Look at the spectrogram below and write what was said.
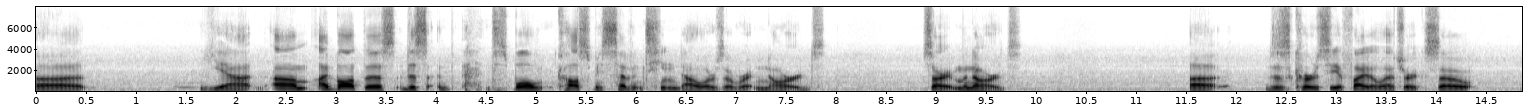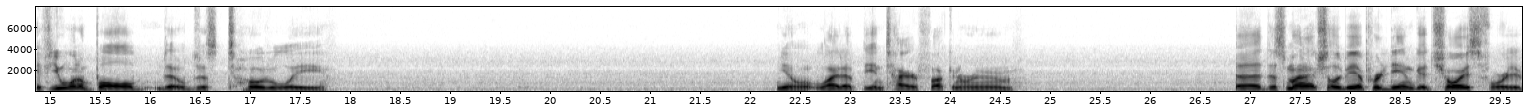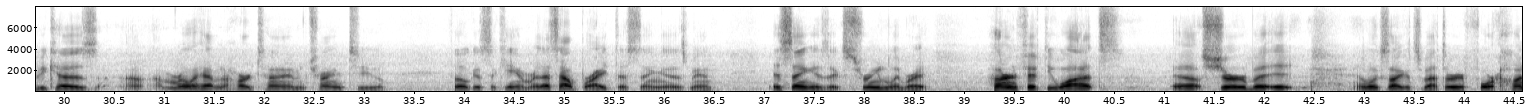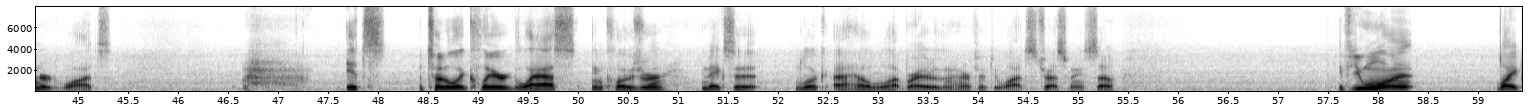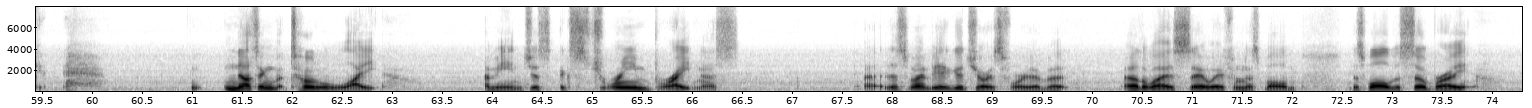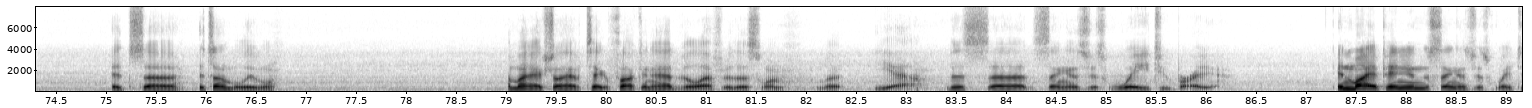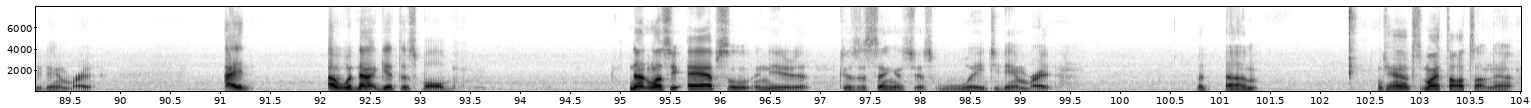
Uh, yeah, um, I bought this. This this bulb cost me seventeen dollars over at Nards. Sorry, Menards. Uh, this is courtesy of Feit Electric. So, if you want a bulb that'll just totally, you know, light up the entire fucking room uh, this might actually be a pretty damn good choice for you because uh, I'm really having a hard time trying to focus the camera. That's how bright this thing is, man. This thing is extremely bright. 150 watts, uh, sure, but it it looks like it's about three or 400 watts. It's a totally clear glass enclosure makes it look a hell of a lot brighter than 150 watts, trust me. So if you want like nothing but total light, I mean just extreme brightness, uh, this might be a good choice for you, but otherwise stay away from this bulb. This bulb is so bright, it's uh, it's unbelievable. I might actually have to take a fucking Advil after this one, but yeah, this, uh, this thing is just way too bright in my opinion, this thing is just way too damn bright. I I would not get this bulb. Not unless you absolutely needed it. Because this thing is just way too damn bright. But, um, yeah, that's my thoughts on that.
